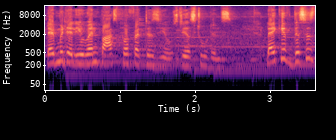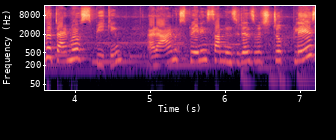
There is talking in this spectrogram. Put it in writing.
Let me tell you when past perfect is used, dear students. Like if this is the time of speaking and I'm explaining some incidents which took place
